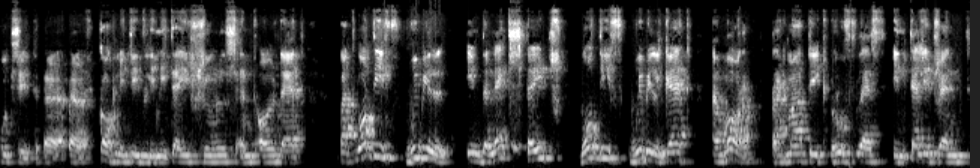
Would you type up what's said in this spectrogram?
puts it, uh, uh, cognitive limitations and all that. But what if we will, in the next stage, what if we will get a more pragmatic, ruthless, intelligent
